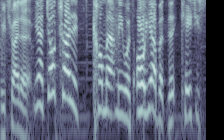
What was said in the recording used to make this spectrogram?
we try to. Yeah, don't try to come at me with, oh yeah, but the Casey's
